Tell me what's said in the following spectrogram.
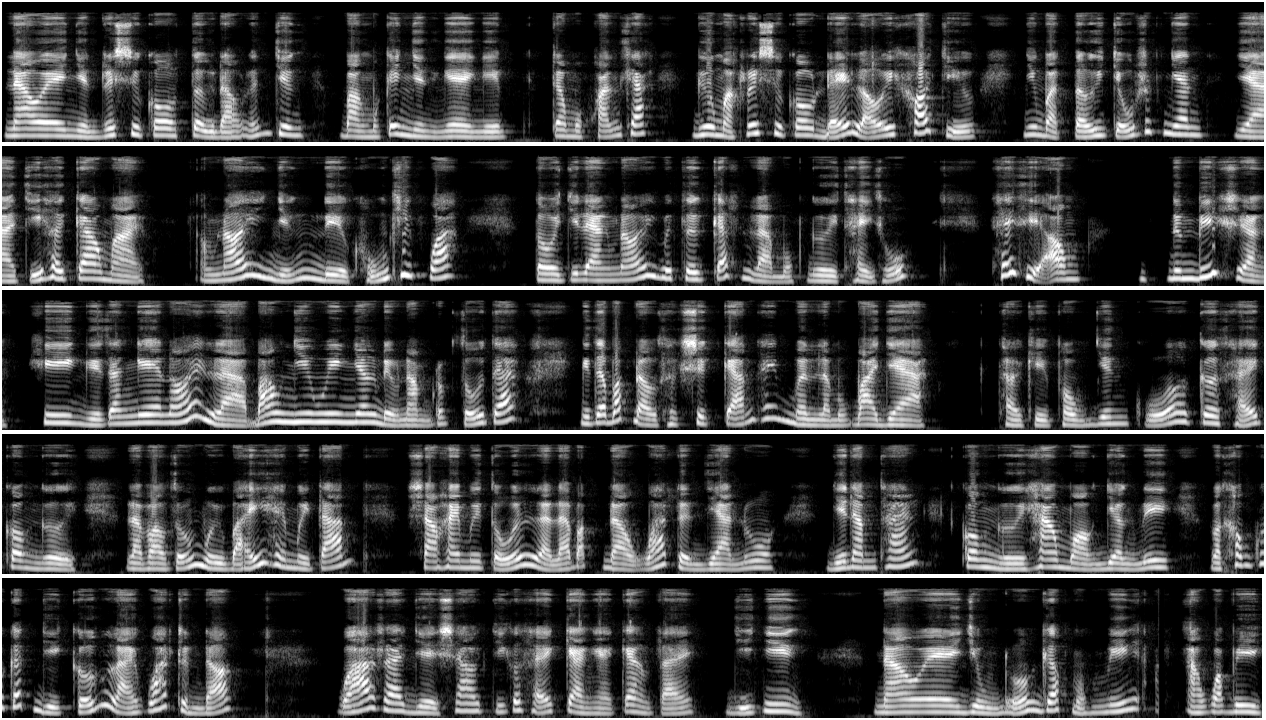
Naoe nhìn Risuko từ đầu đến chân bằng một cái nhìn nghề nghiệp. Trong một khoảnh khắc, gương mặt Risuko để lỗi khó chịu, nhưng bà tự chủ rất nhanh và chỉ hơi cao mài. Ông nói những điều khủng khiếp quá. Tôi chỉ đang nói với tư cách là một người thầy thuốc. Thế thì ông Nên biết rằng khi người ta nghe nói là bao nhiêu nguyên nhân đều nằm trong tuổi tác, người ta bắt đầu thực sự cảm thấy mình là một bà già. Thời kỳ phồn vinh của cơ thể con người là vào tuổi 17 hay 18, sau 20 tuổi là đã bắt đầu quá trình già nua. giữa năm tháng, con người hao mòn dần đi và không có cách gì cưỡng lại quá trình đó. Quá ra về sau chỉ có thể càng ngày càng tệ. Dĩ nhiên, Naoe dùng đũa gấp một miếng awabi.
